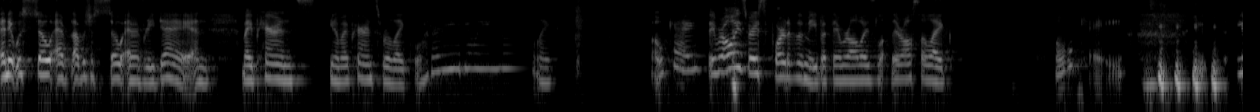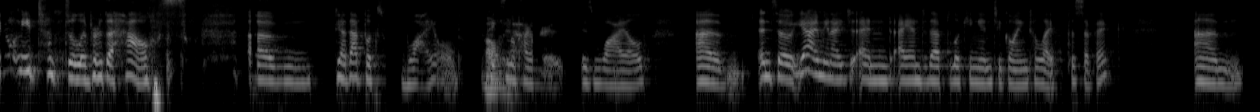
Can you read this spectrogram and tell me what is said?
and it was so, that was just so every day. And my parents, you know, my parents were like, what are you doing? Like, okay. They were always very supportive of me, but they were always, they're also like, okay, you, you, don't need to deliver the house. Um, yeah, that book's wild. Oh, Pigs yeah. in the Parlor is wild. Um, and so, yeah, I mean, I, and I ended up looking into going to Life Pacific. Um,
